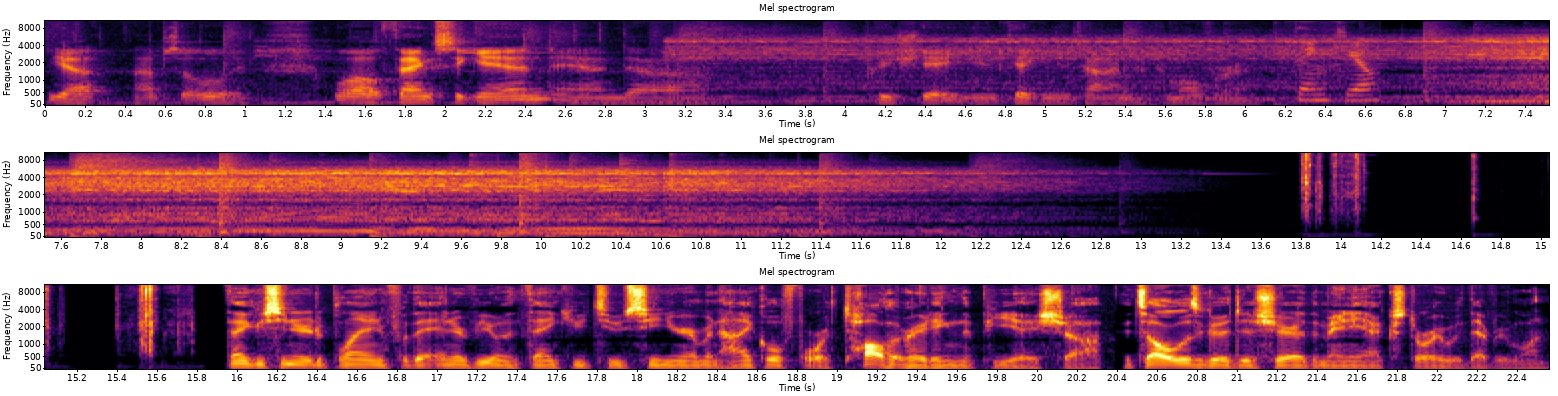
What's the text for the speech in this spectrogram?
Yeah, absolutely. Well, thanks again, and uh, appreciate you taking the time to come over. And Thank you. Thank you, Senior Duplain, for the interview, and thank you to Senior Airman Heichel for tolerating the PA shop. It's always good to share the Maniac story with everyone.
